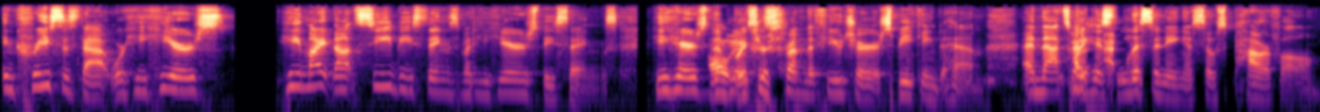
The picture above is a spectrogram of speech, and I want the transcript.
increases that where he hears he might not see these things but he hears these things he hears the Oh, voices from the future speaking to him and that's why I- his I- listening is so powerful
